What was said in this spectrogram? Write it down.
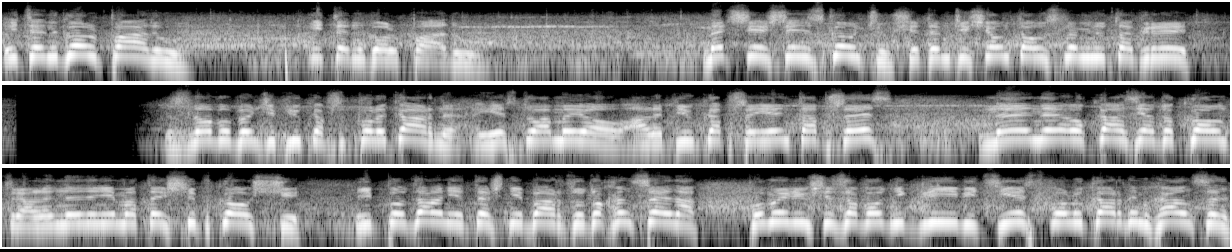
I ten gol padł. I ten gol padł. Mecz się jeszcze nie skończył. 78 minuta gry. Znowu będzie piłka przed pole karne. Jest tu Amejo, ale piłka przejęta przez Nene. Okazja do kontry, ale Nene nie ma tej szybkości. I podanie też nie bardzo do Hansena. Pomylił się zawodnik Gliwic. Jest w polu karnym Hansen.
